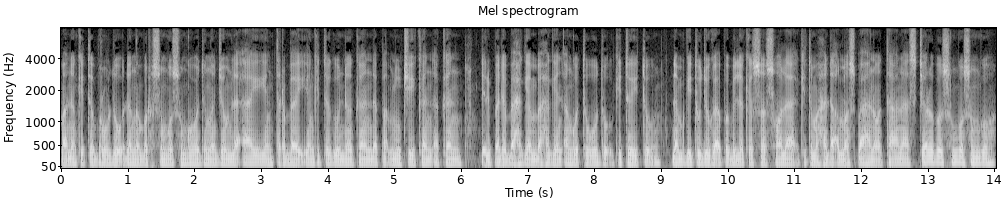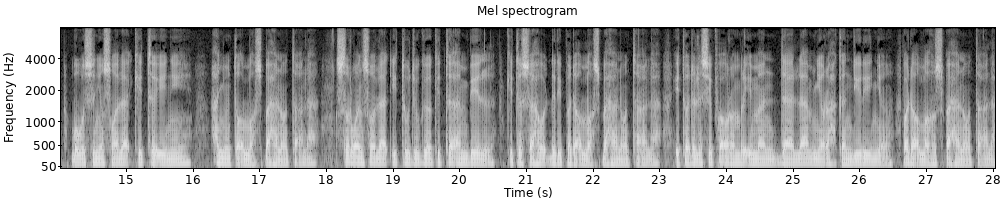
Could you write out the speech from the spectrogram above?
Makna kita berwuduk dengan bersungguh-sungguh dengan jumlah air yang terbaik yang kita gunakan dapat menyucikan akan daripada bahagian-bahagian anggota wuduk kita itu. Dan begitu juga apabila kita solat kita menghadap Allah Subhanahu Wa Taala secara bersungguh-sungguh bahwasanya solat kita ini hanya untuk Allah Subhanahu Wa Taala. Seruan solat itu juga kita ambil, kita sahut daripada Allah Subhanahu Wa Taala. Itu adalah sifat orang beriman dalam menyerahkan dirinya kepada Allah Subhanahu Wa Taala.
